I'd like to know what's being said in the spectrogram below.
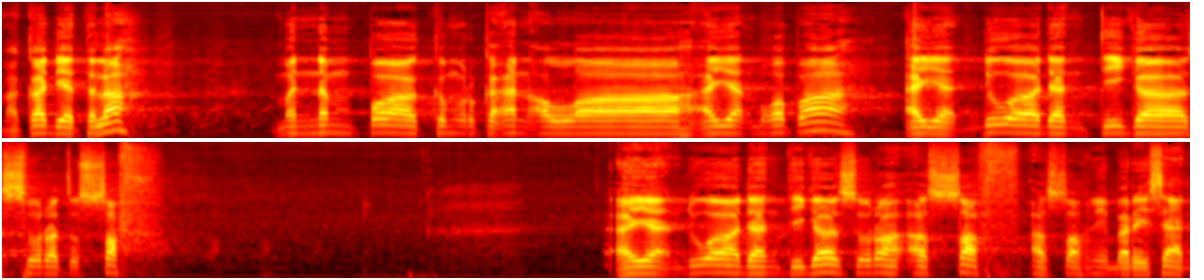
Maka dia telah menempa kemurkaan Allah. Ayat berapa? Ayat 2 dan 3 surah as-saff ayat 2 dan 3 surah As-Saff. As-Saff ni barisan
